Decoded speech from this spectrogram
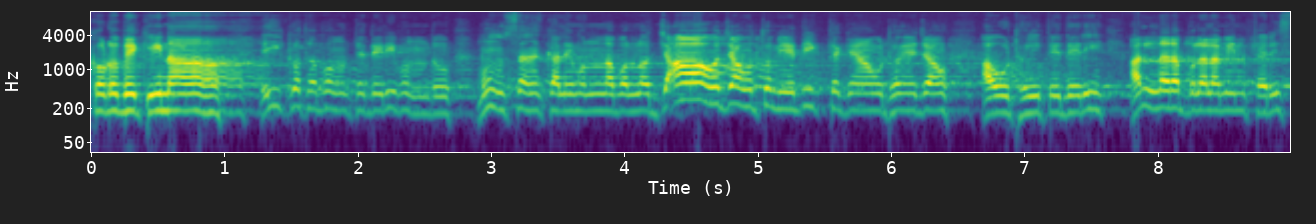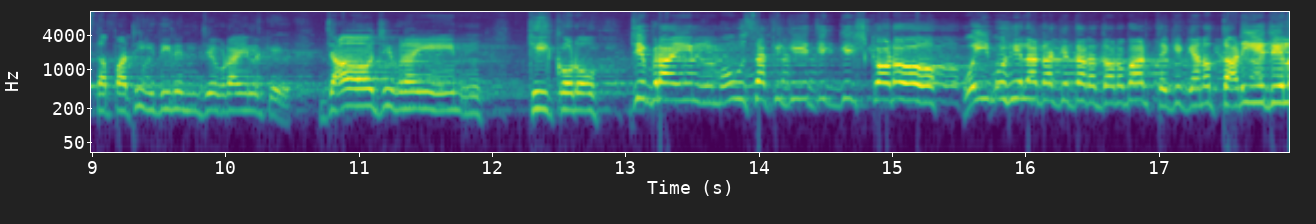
করবে কিনা? এই কথা বলতে দেরি বন্ধু। মুসা কালিমুল্লাহ বলল, যাও যাও, তুমি এদিক থেকে আউট হয়ে যাও। আউট হইতে দেরি। আল্লাহ রাব্বুল আলামিন ফেরেশতা পাঠিয়ে দিলেন জিব্রাইলকে। যাও জিব্রাইল, কি করো? জিব্রাইল মৌসাকে গিয়ে জিজ্ঞেস করো। ওই মহিলাটাকে তার দরবার থেকে কেন তাড়িয়ে দিল?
